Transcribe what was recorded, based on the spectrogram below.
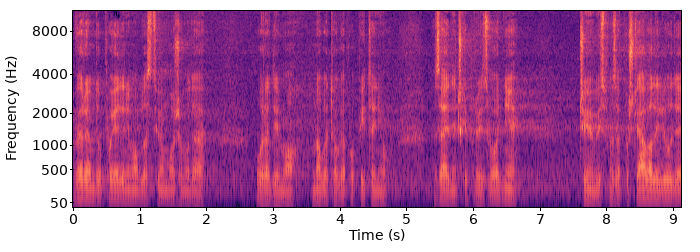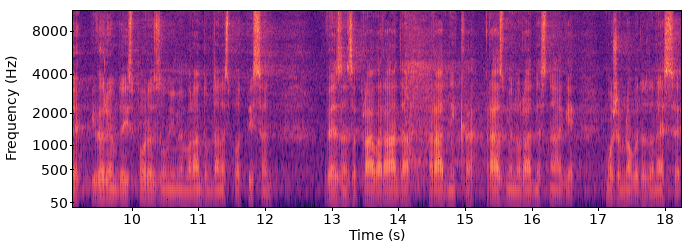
Verujem da u pojedinim oblastima možemo da uradimo mnogo toga po pitanju zajedničke proizvodnje, čime bismo zapošljavali ljude i verujem da i sporazum i memorandum danas potpisan vezan za prava rada, radnika, razmenu radne snage, može mnogo da donese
